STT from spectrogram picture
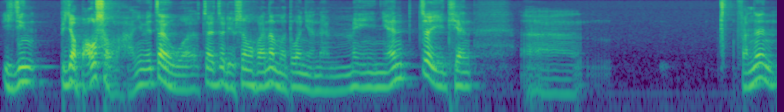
已经比较保守了哈。因为在我在这里生活那么多年呢，每年这一天，呃，反正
